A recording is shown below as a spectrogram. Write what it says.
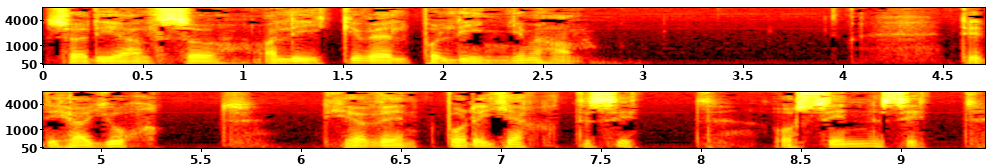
så er de altså allikevel på linje med ham. Det de har gjort, de har vendt både hjertet sitt og sinnet sitt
